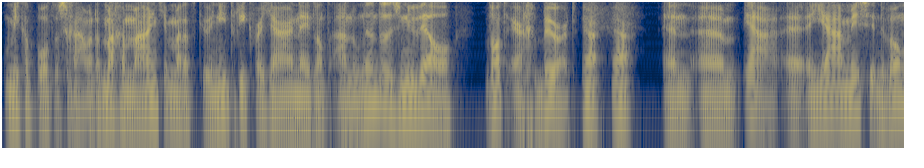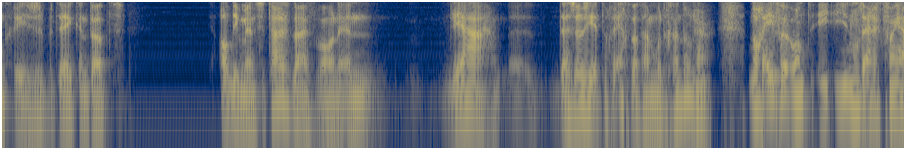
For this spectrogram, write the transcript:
om je kapot te schamen. Dat mag een maandje, maar dat kun je niet drie kwart jaar in Nederland aandoen. En dat is nu wel wat er gebeurt. Ja, ja. En ehm, ja, eh, een jaar missen in de wooncrisis betekent dat al die mensen thuis blijven wonen. En ja, eh, daar zul je toch echt wat aan moeten gaan doen. Ja. Nog even, want je noemt eigenlijk van ja,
